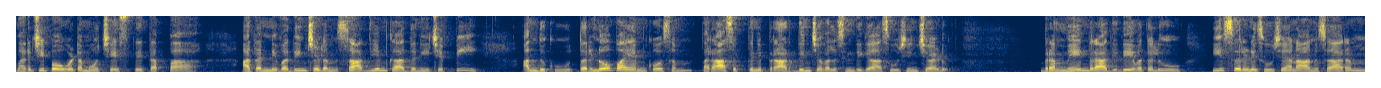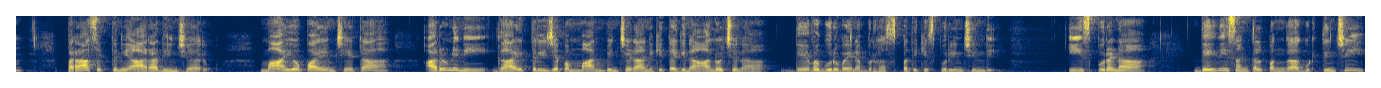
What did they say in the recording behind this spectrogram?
మరచిపోవటమో చేస్తే తప్ప అతన్ని వధించడం సాధ్యం కాదని చెప్పి అందుకు తరుణోపాయం కోసం పరాశక్తిని ప్రార్థించవలసిందిగా సూచించాడు. బ్రహ్మేంద్రాది దేవతలు ఈశ్వరుని సూచనానుసారం పరాశక్తిని ఆరాధించారు. మాయోపాయం చేత అరుణిని గాయత్రీ జపం మాన్పించడానికి తగిన ఆలోచన దేవగురువైన బృహస్పతికి స్ఫురించింది. ఈ స్ఫురణ దేవీ సంకల్పంగా గుర్తించి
